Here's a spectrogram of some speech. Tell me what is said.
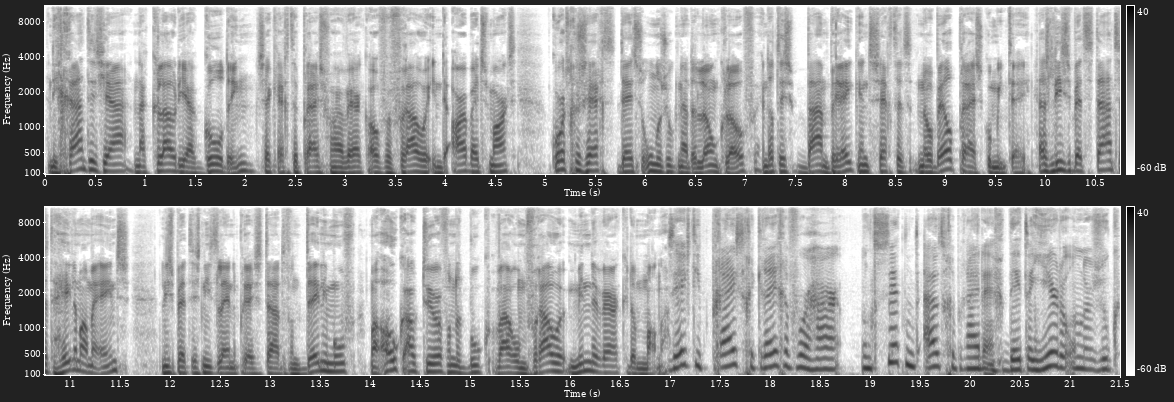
En die gaat dit jaar naar Claudia Golding. Zij krijgt de prijs voor haar werk over vrouwen in de arbeidsmarkt. Kort gezegd deed ze onderzoek naar de loonkloof. En dat is baanbrekend, zegt het Nobelprijscomité. Daar is Lisbeth Staats het helemaal mee eens. Lisbeth is niet alleen de presentator van Daily Move, maar ook auteur van het boek Waarom vrouwen minder werken dan mannen. Ze heeft die prijs gekregen voor haar ontzettend uitgebreide en gedetailleerde onderzoek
